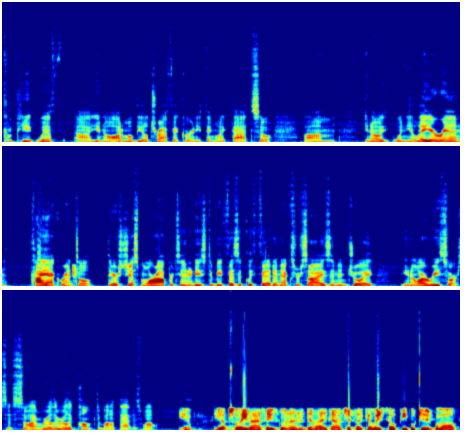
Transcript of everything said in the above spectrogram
compete with, uh, you know, automobile traffic or anything like that. So, um, you know, when you layer in kayak rental, there's just more opportunities to be physically fit and exercise and enjoy, you know, our resources. So I'm really, really pumped about that as well. Yep, yep. So hey, a lot of things going on in Delhi Township. Like I always tell people, get involved.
